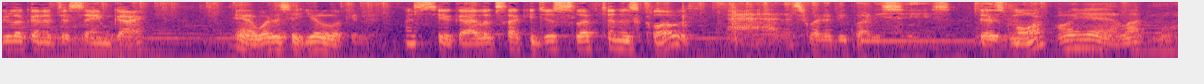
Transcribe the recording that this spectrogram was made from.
We looking at the same guy? Yeah, what is it you're looking at? I see a guy looks like he just slept in his clothes. Ah, that's what everybody sees. There's more? Oh, yeah, a lot more.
